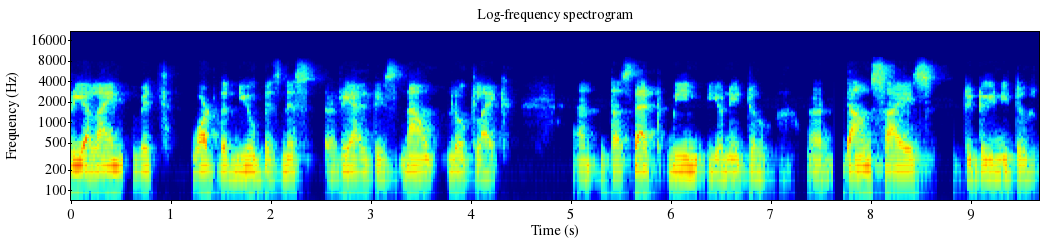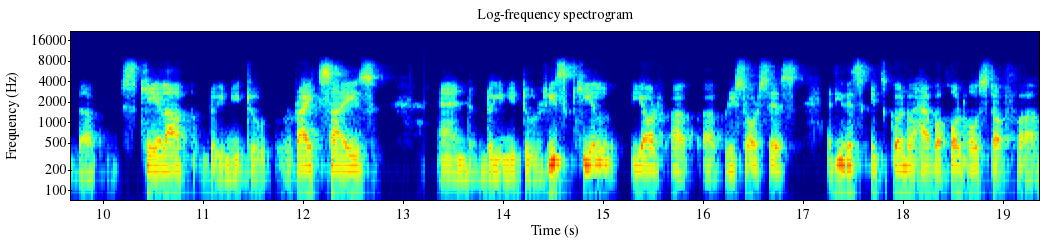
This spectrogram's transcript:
realign with what the new business realities now look like. And does that mean you need to uh, downsize? Do, do, you need to uh, scale up? Do you need to right size? And do you need to reskill your uh, uh resources? I think this it's going to have a whole host of uh,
